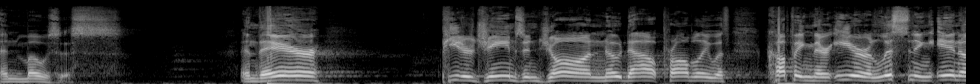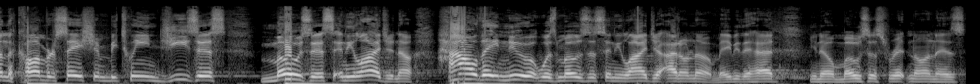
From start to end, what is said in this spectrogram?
and Moses. And there, Peter, James, and John, no doubt, probably with cupping their ear, listening in on the conversation between Jesus, Moses, and Elijah. Now, how they knew it was Moses and Elijah, I don't know. Maybe they had, you know, Moses written on his,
